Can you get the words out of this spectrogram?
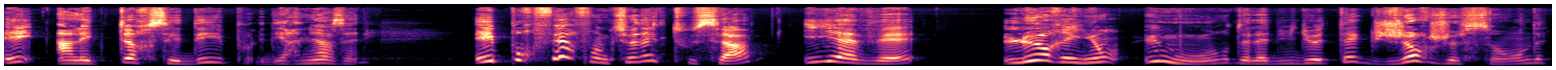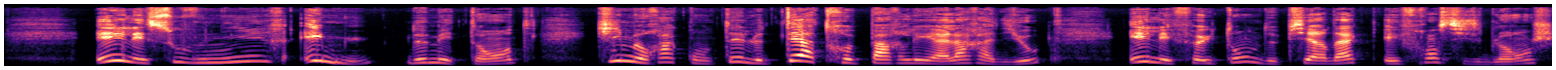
et un lecteur CD pour les dernières années. Et pour faire fonctionner tout ça, il y avait le rayon humour de la bibliothèque Georges Sand et les souvenirs émus de mes tantes qui me racontaient le théâtre parlé à la radio et les feuilletons de Pierre Dac et Francis Blanche,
